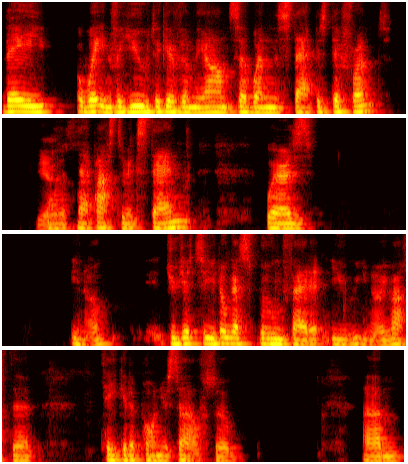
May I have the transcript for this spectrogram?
they are waiting for you to give them the answer when the step is different, yeah. or the step has to extend. Whereas, you know, jujitsu you don't get spoon fed it. You you know you have to take it upon yourself. So, um,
